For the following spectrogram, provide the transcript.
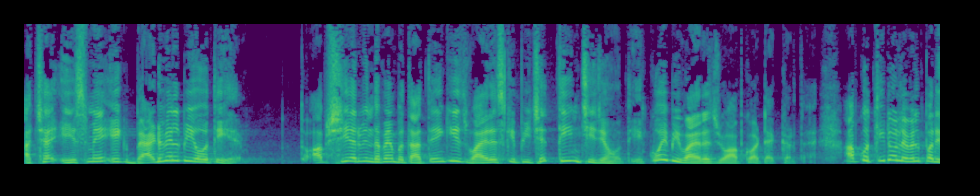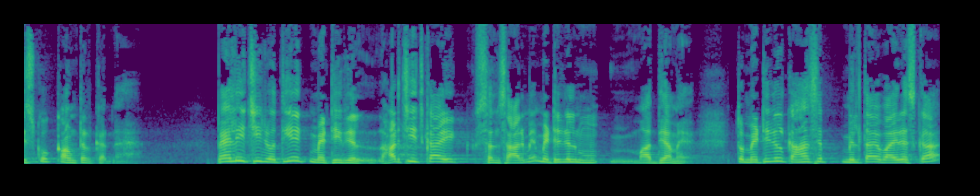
अच्छा इसमें एक बैडविल भी होती है। तो अब श्री अरविंद हमें बताते हैं कि इस वायरस के पीछे तीन चीज़ें होती हैं। कोई भी वायरस जो आपको अटैक करता है। आपको तीनों लेवल पर इसको काउंटर करना है। पहली चीज़ होती है एक मेटीरियल हर चीज़ का एक संसार में मेटीरियल माध्यम है। तो मेटीरियल कहाँ से मिलता है वायरस का?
